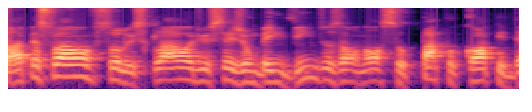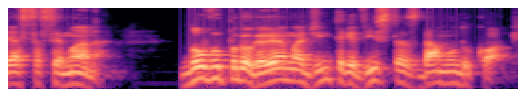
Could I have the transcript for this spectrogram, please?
Olá, pessoal. Sou Luiz Cláudio e sejam bem-vindos ao nosso Papo Cop desta semana, novo programa de entrevistas da Mundo Cop.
